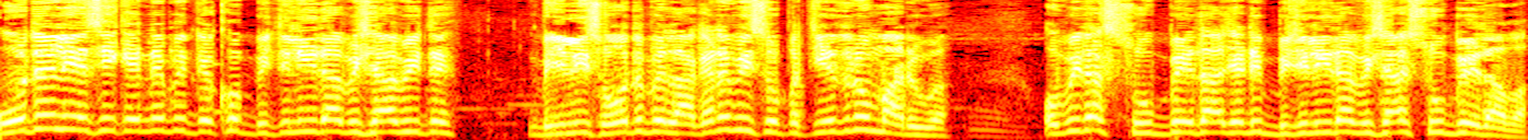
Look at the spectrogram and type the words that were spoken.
ਉਹਦੇ ਲਈ ਅਸੀਂ ਕਹਿੰਦੇ ਵੀ ਦੇਖੋ, ਬਿਜਲੀ ਦਾ ਵਿਸ਼ਾ ਵੀ ਤੇ ਬਿਜਲੀ ਸੋਧ ਬਿੱਲ ਆ ਗਿਆ ਨਾ 225 ਇਧਰੋਂ ਮਾਰੂਗਾ। ਉਹ ਵੀ ਤਾਂ ਸੂਬੇ ਦਾ ਜਿਹੜੀ ਬਿਜਲੀ ਦਾ ਵਿਸ਼ਾ ਸੂਬੇ ਦਾ ਵਾ।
